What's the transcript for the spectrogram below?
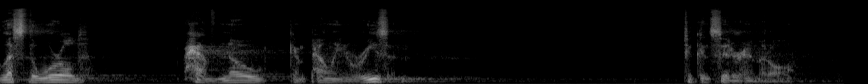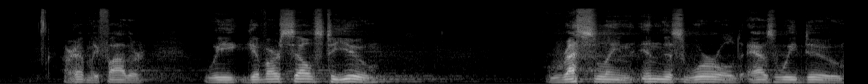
lest the world have no compelling reason to consider him at all. Our Heavenly Father, we give ourselves to you, wrestling in this world as we do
